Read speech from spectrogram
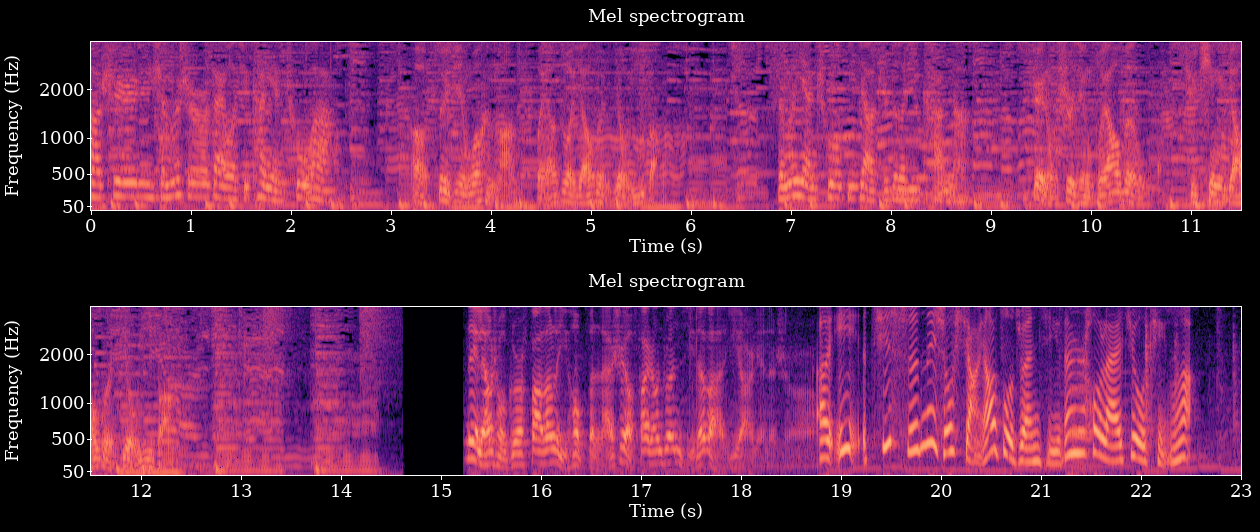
老师，你什么时候带我去看演出啊？哦，最近我很忙，我要做摇滚友谊榜。什么演出比较值得一看呢？这种事情不要问我，去听摇滚友谊榜。那两首歌发完了以后，本来是要发一张专辑的吧？一二年的时候。呃，一其实那时候想要做专辑，但是后来就停了，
